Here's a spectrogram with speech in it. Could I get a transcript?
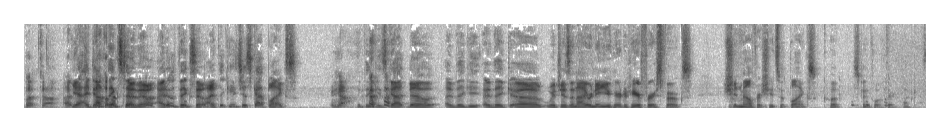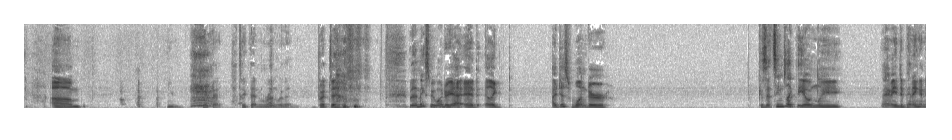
But uh, Yeah, I don't think so though. I don't think so. I think he's just got blanks. Yeah, I think he's got no. I think he. I think, uh, which is an irony. You heard it here first, folks. Shin Malphur shoots with blanks. Quote Spinfoil Theory podcast. Um, you take that, take that and run with it. But um, that makes me wonder. Yeah, and like, I just wonder because it seems like the only. I mean, depending on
